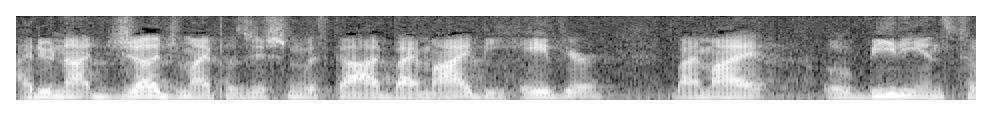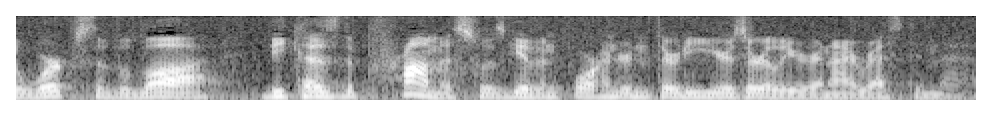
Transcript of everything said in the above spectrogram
I do not judge my position with God by my behavior, by my obedience to works of the law, because the promise was given 430 years earlier, and I rest in that.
